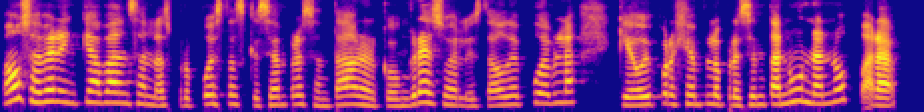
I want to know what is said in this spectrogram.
Vamos a ver en qué avanzan las propuestas que se han presentado en el Congreso del Estado de Puebla, que hoy, por ejemplo, presentan una, ¿no? Para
